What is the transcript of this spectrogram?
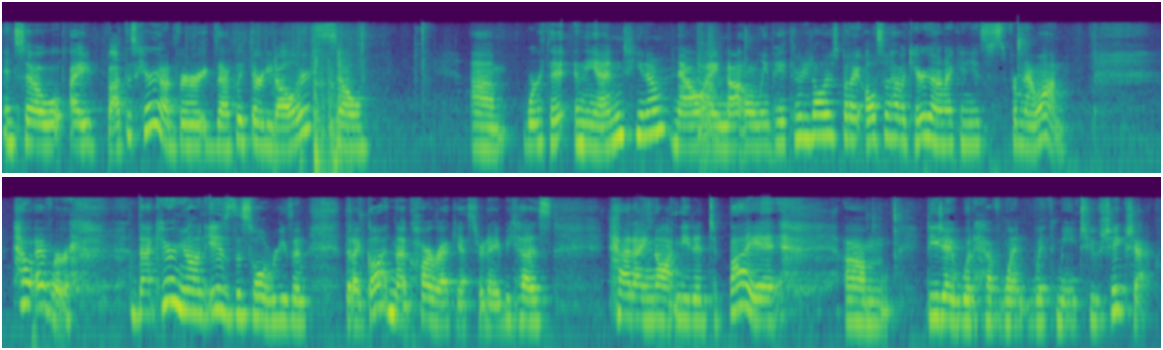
and so I bought this carry-on for exactly $30 so um, worth it in the end you know now I not only pay $30 but I also have a carry-on I can use from now on however that carry-on is the sole reason that I got in that car wreck yesterday because had I not needed to buy it um, DJ would have went with me to Shake Shack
